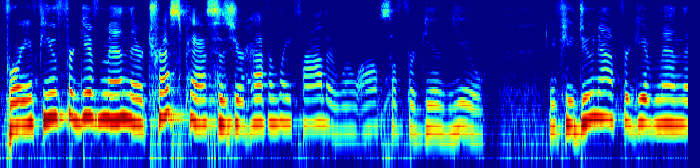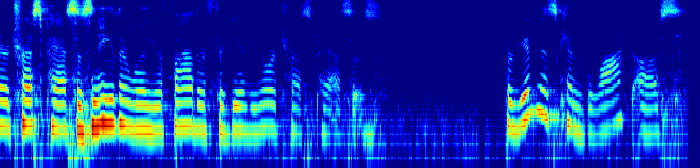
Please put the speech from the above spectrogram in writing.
For if you forgive men their trespasses, your heavenly Father will also forgive you. If you do not forgive men their trespasses, neither will your Father forgive your trespasses. Forgiveness can block us,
